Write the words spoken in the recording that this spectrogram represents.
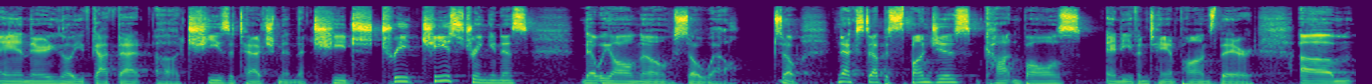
and there you go. You've got that uh, cheese attachment, that cheese cheese stringiness that we all know so well. So next up is sponges, cotton balls, and even tampons. There um,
